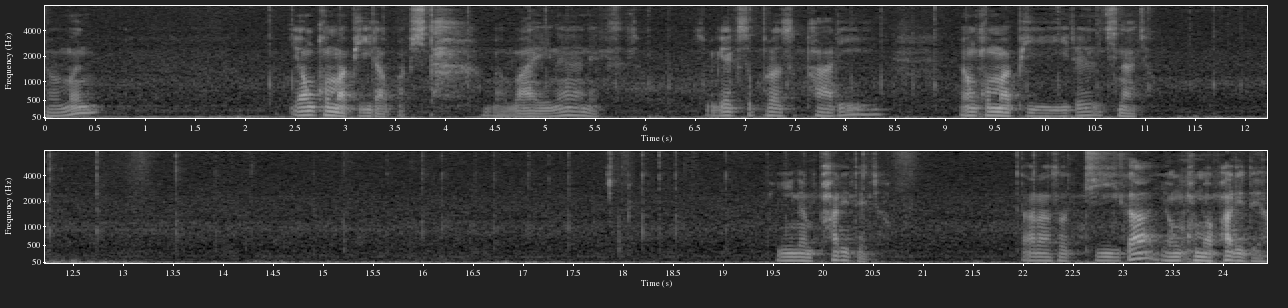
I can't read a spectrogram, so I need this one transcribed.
점은 0,b라고 합시다. y는 x죠. 6x 플러스 8이 0,b를 지나죠. B는 8이 되죠. 따라서 d가 0,8이 돼요.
